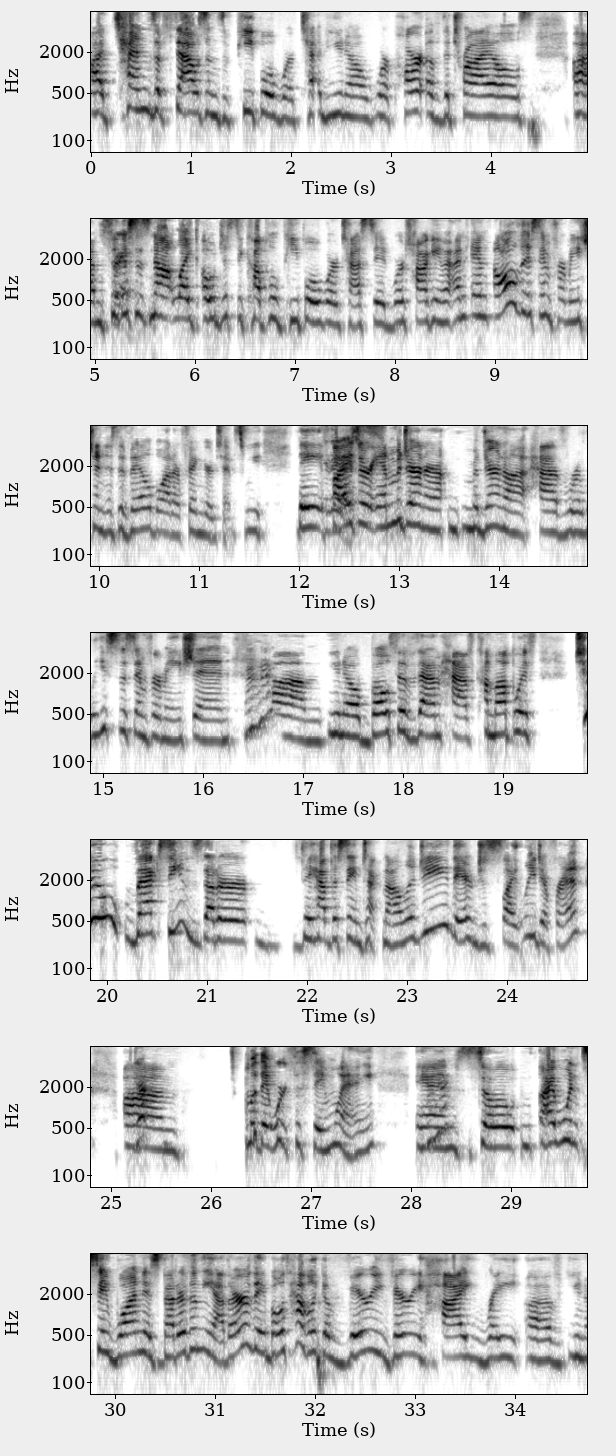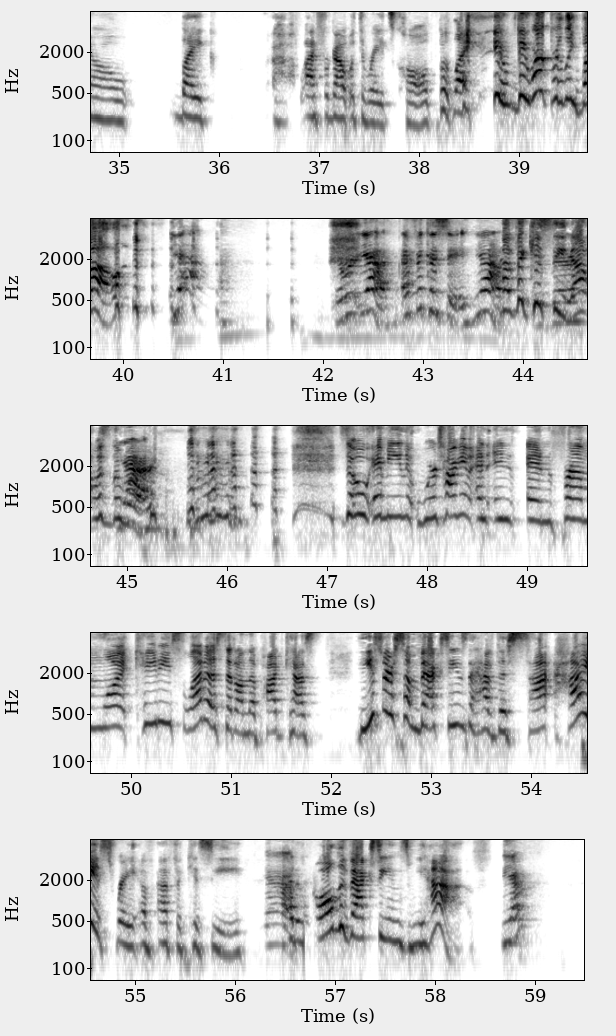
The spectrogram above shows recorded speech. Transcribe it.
Uh, tens of thousands of people were, te- you know, were part of the trials. Um, so this is not like oh, just a couple people were tested. We're talking about, and, and all this information is available at our fingertips. We, they, It Pfizer is. and Moderna, Moderna have released this information Mhm. um, you know, both of them have come up with two vaccines that are they have the same technology. They're just slightly different, um, but they work the same way. And so I wouldn't say one is better than the other. They both have like a very, very high rate of, you know, like uh, I forgot what the rate's called, but like they work really well. Yeah. Were- yeah. Efficacy. Yeah. Efficacy, that was the yeah. word. so I mean, we're talking and and and from what Katie Sletta said on the podcast, these are some vaccines that have the si- highest rate of efficacy out of all the vaccines we have. Yeah.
